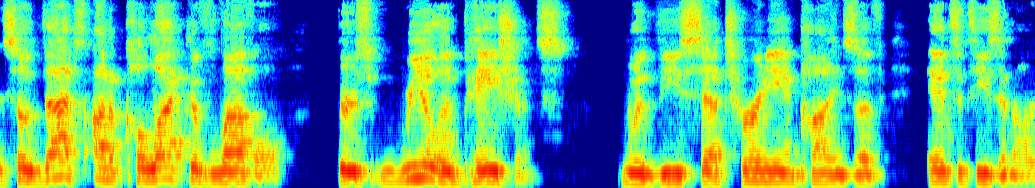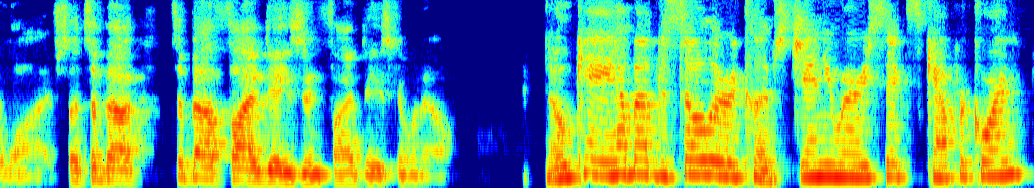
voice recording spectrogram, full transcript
so that's on a collective level. There's real impatience with these Saturnian kinds of entities in our lives. That's about it's about five days in, five days going out. Okay, how about the solar eclipse, January 6th, Capricorn?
